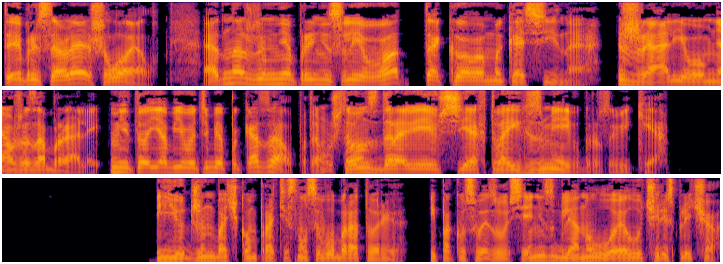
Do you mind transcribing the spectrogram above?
«Ты представляешь, Лойл, однажды мне принесли вот такого макасина. Жаль, его у меня уже забрали. Не то я бы его тебе показал, потому что он здоровее всех твоих змей в грузовике». Юджин бочком протиснулся в лабораторию и, покусывая заусенец, глянул Лойлу через плечо.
